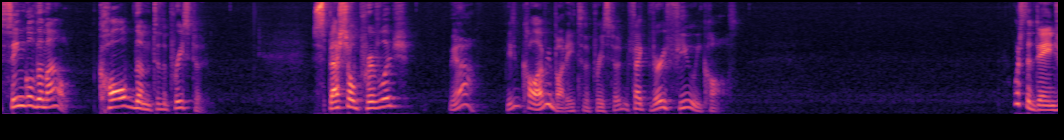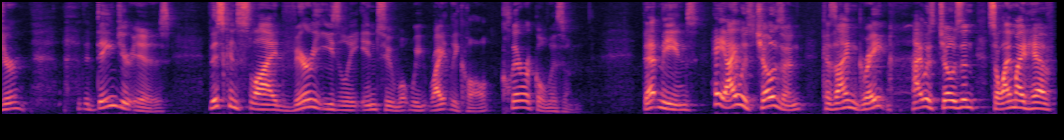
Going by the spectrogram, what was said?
singled them out, called them to the priesthood. Special privilege? Yeah, he didn't call everybody to the priesthood. In fact, very few he calls. What's the danger? The danger is this can slide very easily into what we rightly call clericalism. That means, hey, I was chosen because I'm great. I was chosen so I might have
